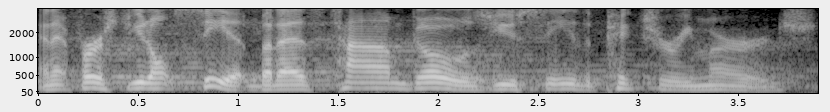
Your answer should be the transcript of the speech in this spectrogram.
And at first you don't see it, but as time goes, you see the picture emerge.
